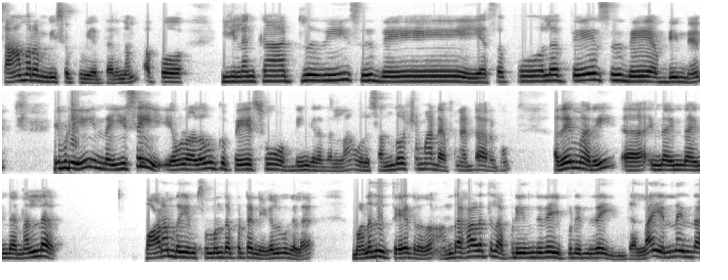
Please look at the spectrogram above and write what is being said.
சாமரம் வீசக்கூடிய தருணம். அப்போ இளங்காற்று வீசுதே எச போல பேசுதே அப்படின்னு இப்படி இந்த இசை எவ்வளவு அளவுக்கு பேசும் அப்படிங்கிறதெல்லாம் ஒரு சந்தோஷமா டெஃபினட்டா இருக்கும். அதே மாதிரி இந்த இந்த இந்த நல்ல பாரம்பரியம் சம்பந்தப்பட்ட நிகழ்வுகளை மனது தேடுறதும் அந்த காலத்துல அப்படி இருந்ததே இப்படி இருந்ததே இதெல்லாம் என்ன இந்த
